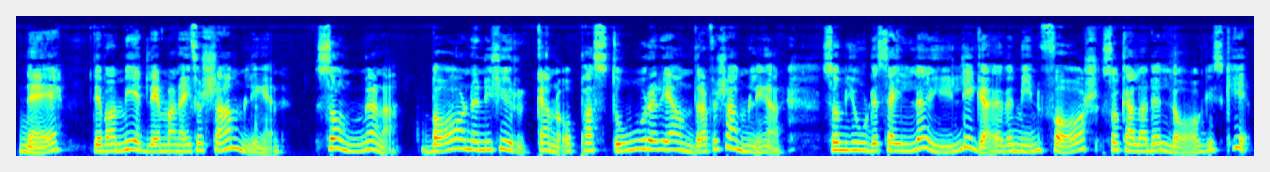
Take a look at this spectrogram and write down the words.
Nej, det var medlemmarna i församlingen, sångarna, barnen i kyrkan och pastorer i andra församlingar som gjorde sig löjliga över min fars så kallade lagiskhet.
